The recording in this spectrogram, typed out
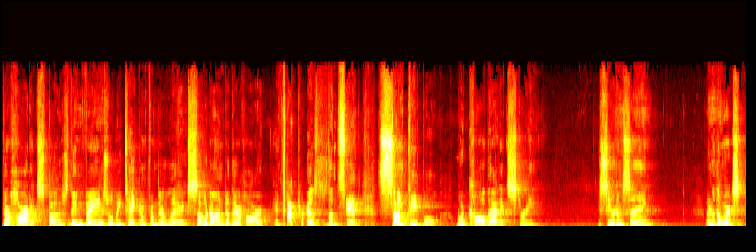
their heart exposed, then veins will be taken from their legs, sewed onto their heart. And Dr. Esselstyn said some people would call that extreme. You see what I'm saying? In other words,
